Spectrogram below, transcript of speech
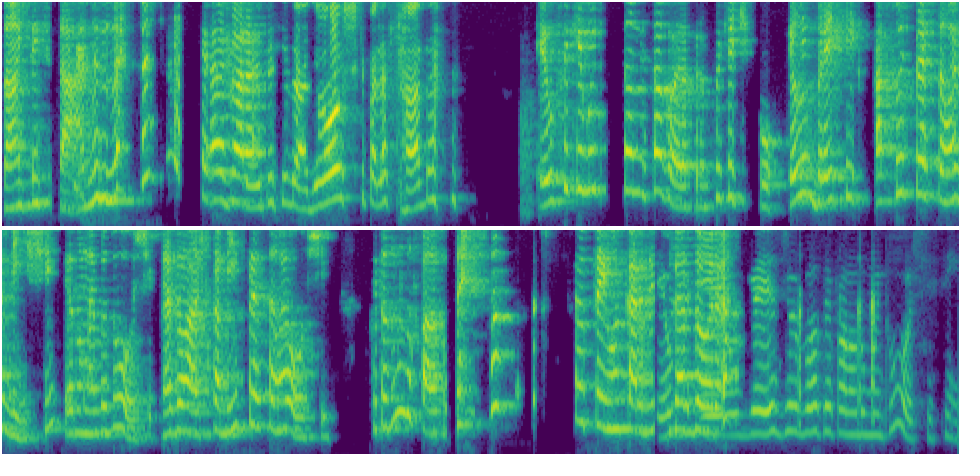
Dá uma intensidade, né? Agora. Dá intensidade. Oxe, que palhaçada. Eu fiquei muito pensando nisso agora, Fran, porque, tipo, eu lembrei que a sua expressão é vixe, eu não lembro do oxe, mas eu acho que a minha expressão é oxe. Porque todo mundo fala que eu tenho, eu tenho uma cara de jogadora. Eu, eu vejo você falando muito oxe, sim.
